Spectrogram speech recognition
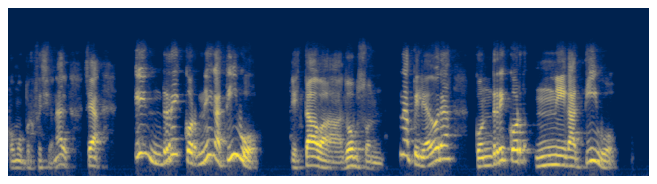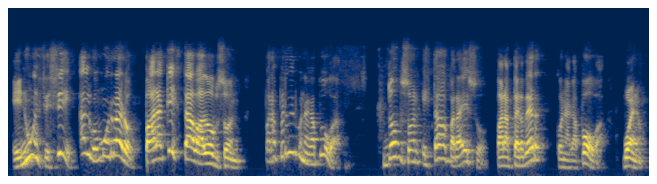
como profesional. O sea, en récord negativo estaba Dobson, una peleadora con récord negativo en UFC, algo muy raro. ¿Para qué estaba Dobson? Para perder con Agapova. Dobson estaba para eso, para perder con Agapova. Bueno,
